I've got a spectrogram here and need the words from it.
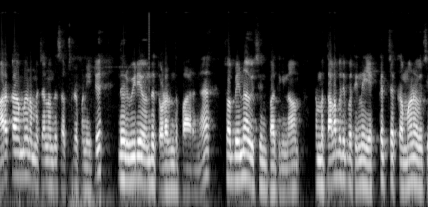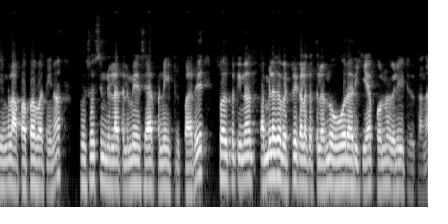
மறக்காமல் நம்ம சேனல் வந்து சப்ஸ்கிரைப் பண்ணிட்டு இந்த ஒரு வீடியோ வந்து தொடர்ந்து பாருங்கள் ஸோ அப்படி என்ன விஷயம்னு பார்த்தீங்கன்னா நம்ம தளபதி பார்த்தீங்கன்னா எக்கச்சக்கமான விஷயங்கள் அப்பப்போ பார்த்தீங்கன்னா சோசியல் மீடியா எல்லாத்துலேயுமே ஷேர் பண்ணிக்கிட்டு இருப்பார். ஸோ அது பார்த்தீங்கன்னா தமிழக வெற்றி கழகத்திலேருந்து ஒவ்வொரு அறிக்கையாக இப்போ ஒன்று வெளியிட்டு இருக்காங்க.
